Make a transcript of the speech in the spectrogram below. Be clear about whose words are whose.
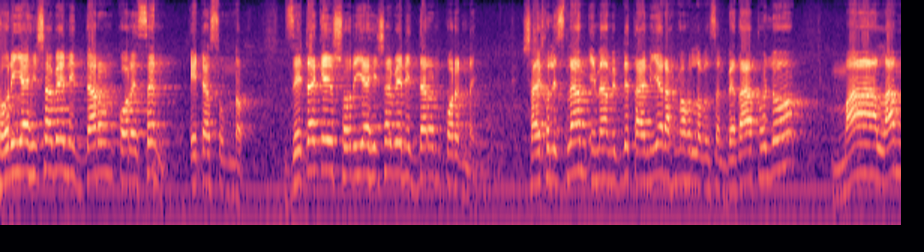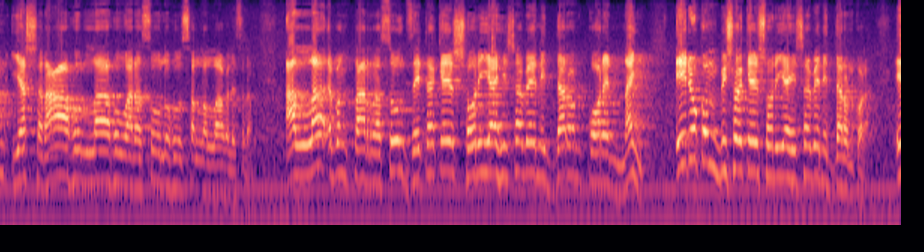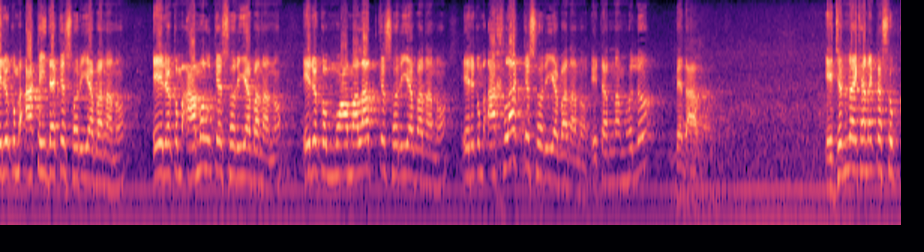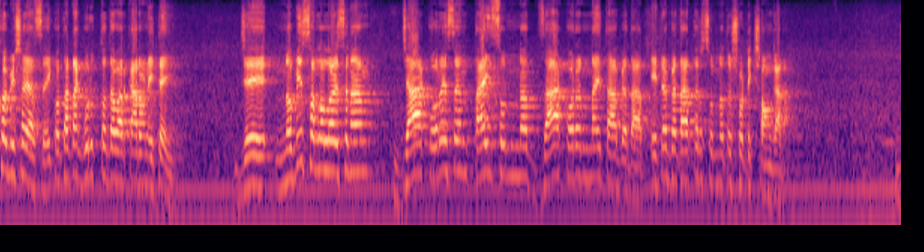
Speaker 1: শরিয়া হিসাবে নির্ধারণ করেছেন, এটা সুন্নত। যেটাকে শরিয়া হিসাবে নির্ধারণ করেন নাই। শাইখুল ইসলাম ইমাম ইবনে তাইমিয়া রাহমাহুল্লাহ বলছেন, বেদাত হলো, মা লাম ইয়াশরাহুল্লাহু ওয়া রাসূলুহু সাল্লাল্লাহু আলাইহি সাল্লাম আল্লাহ এবং তার রাসূল যেটাকে শরিয়া হিসাবে নির্ধারণ করেন নাই এইরকম বিষয়কে শরিয়া হিসাবে নির্ধারণ করা, এরকম আকিদাকে শরিয়া বানানো এরকম আমলকে সরিয়া বানানো, এরকম মোয়ামালাতকে সরিয়া বানানো, এরকম আখলাককে সরিয়া বানানো, এটার নাম হলো বেদাত। এই জন্য এখানে একটা সূক্ষ্ম বিষয় আছে। এই কথাটা গুরুত্ব দেওয়ার কারণ এটাই যে নবী সাল্লাম যা করেছেন তাই সুন্নত, যা করেন নাই তা বেদাত। এটা বেদাতের সুন্নতের সঠিক সংজ্ঞা না।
